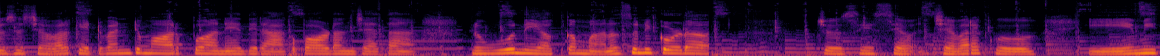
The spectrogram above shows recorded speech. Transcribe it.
చూసి చివరికి ఎటువంటి మార్పు అనేది రాకపోవడం చేత నువ్వు నీ యొక్క మనసుని కూడా చూసి చివరకు ఏమీ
